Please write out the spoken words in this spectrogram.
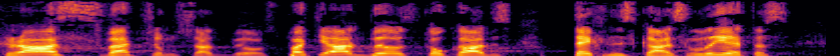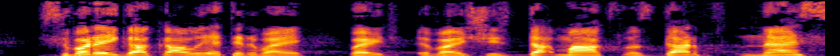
krāsas vecums atbilst, pat ja atbilst kaut kādas tehniskās lietas, Svarīgākā lieta ir, vai, vai, vai šis da, mākslas darbs nes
